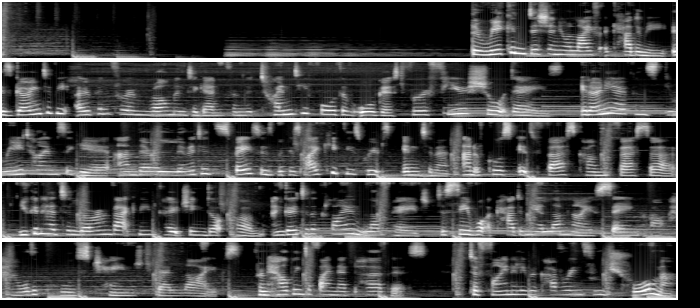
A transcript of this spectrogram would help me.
The Recondition Your Life Academy is going to be open for enrollment again from the 24th of August for a few short days. It only opens three times a year and there are limited spaces because I keep these groups intimate. And of course, it's first come, first served. You can head to laurenvaknincoaching.com and go to the client love page to see what Academy alumni is saying about how the course changed their lives. From helping to find their purpose to finally recovering from trauma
